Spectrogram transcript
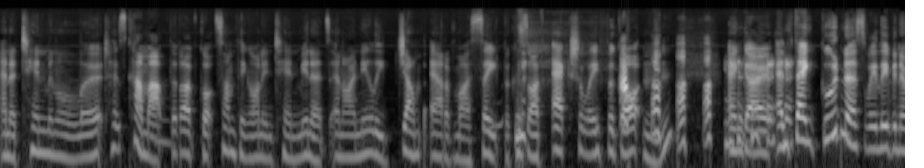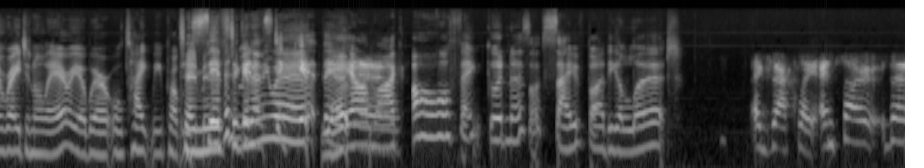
and a 10 minute alert has come up that I've got something on in 10 minutes, and I nearly jump out of my seat because I've actually forgotten and go. And thank goodness we live in a regional area where it will take me probably 10 minutes seven to get anywhere. to get there. Yep. I'm like, oh, thank goodness I'm saved by the alert. Exactly. And so the,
